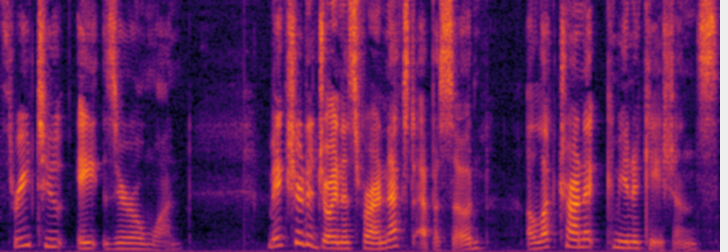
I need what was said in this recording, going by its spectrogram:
32801. Make sure to join us for our next episode Electronic Communications.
